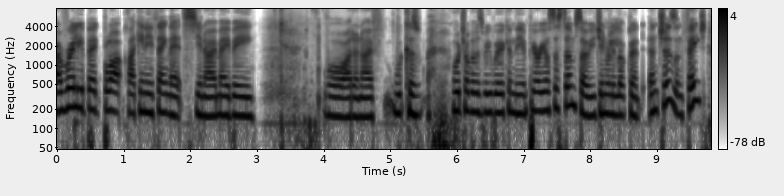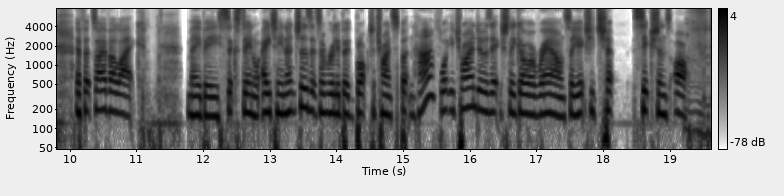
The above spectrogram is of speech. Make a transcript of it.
a really big block, like anything that's you know maybe. Or I don't know, if because wood choppers we work in the imperial system, so we generally look at inches and feet. If it's over like maybe 16 or 18 inches, it's a really big block to try and split in half. What you try and do is actually go around, so you actually chip sections off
